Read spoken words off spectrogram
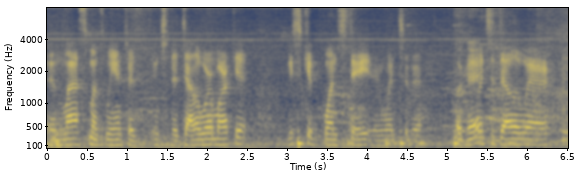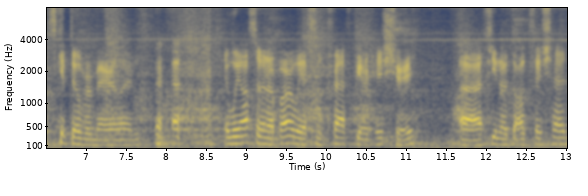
And last month we entered into the Delaware market. We skipped one state and went to the Okay. Went to Delaware, We skipped over Maryland. and we also, in our bar, we have some craft beer history. Uh, if you know Dogfish Head,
